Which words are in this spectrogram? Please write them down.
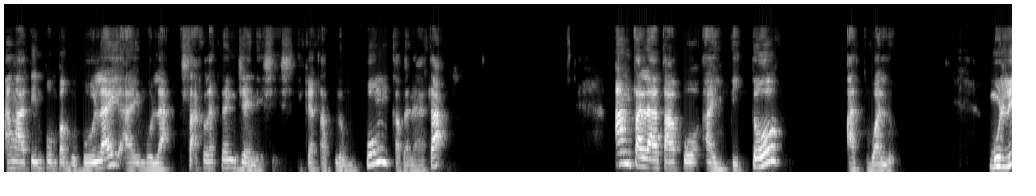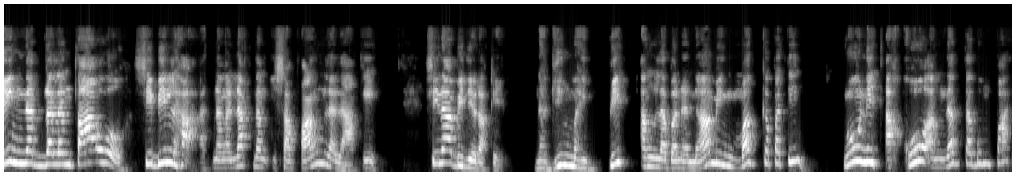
Ang ating pong pagbubulay ay mula sa aklat ng Genesis, ikatatlumpung kabanata. Ang talata po ay pito at walo. Muling nagdalang tao si Bilha at nanganak ng isa pang lalaki. Sinabi ni Raquel, naging mahigpit ang labanan naming magkapatid, ngunit ako ang nagtagumpay.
